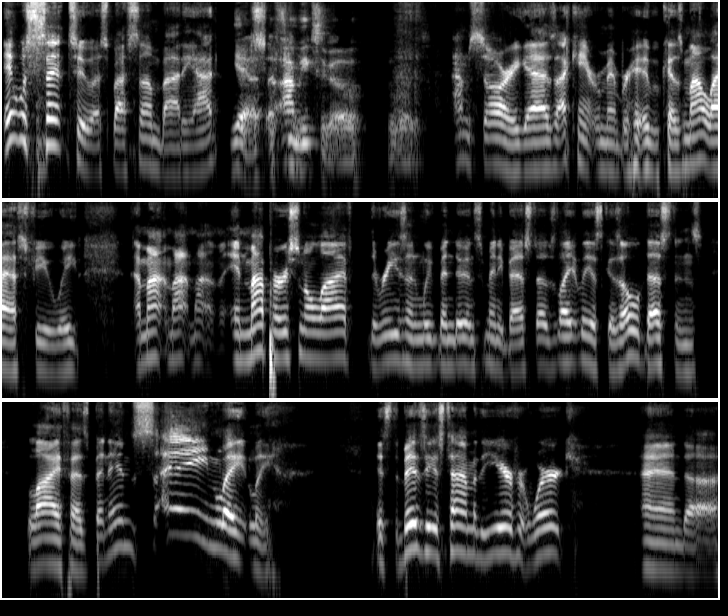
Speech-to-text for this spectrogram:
it was sent to us by somebody. I Yeah, So a few I'm- weeks ago it was. I'm sorry, guys. I can't remember who because my last few weeks, my, my, my in my personal life, the reason we've been doing so many best ofs lately is because old Dustin's life has been insane lately. It's the busiest time of the year for work, and uh,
